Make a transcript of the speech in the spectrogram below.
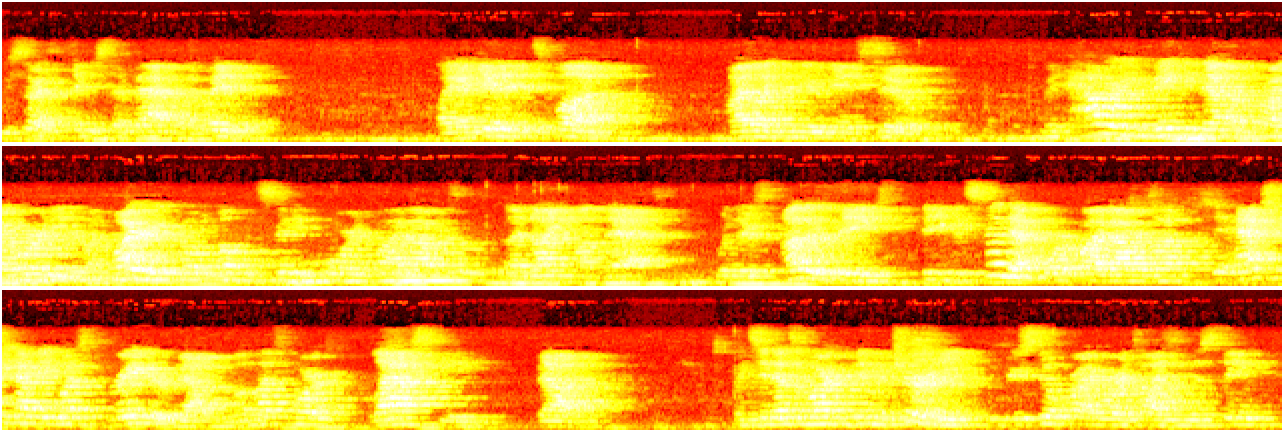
we start to take a step back. We're like, wait a minute. Like, I get it. It's fun. I like video games too. Mean, how are you making that a priority? You're like, why are you going and spending four and five hours a night on that? When there's other things that you can spend that four or five hours on that actually have a much greater value, a much more lasting value. We'd say that's a mark of immaturity if you're still prioritizing this thing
